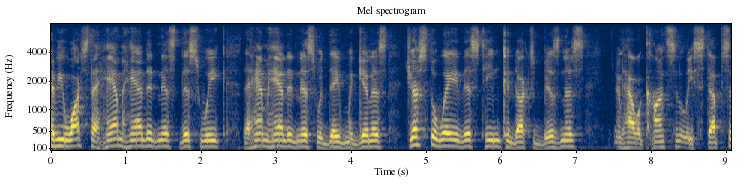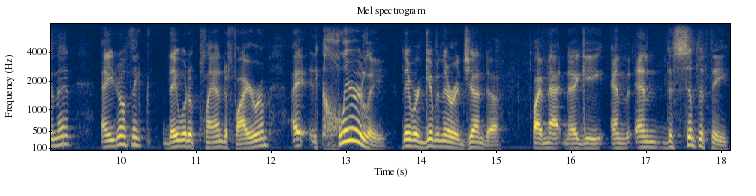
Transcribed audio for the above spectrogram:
have you watched the ham handedness this week? The ham handedness with Dave McGinnis? Just the way this team conducts business and how it constantly steps in it? And you don't think they would have planned to fire him? I, clearly, they were given their agenda by Matt Nagy and, and the sympathy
